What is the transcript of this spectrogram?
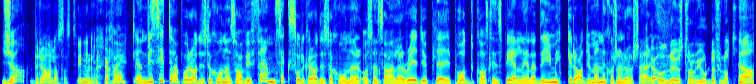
Ja, bra låtsastvillingar. verkligen. Vi sitter ju här på radiostationen så har vi fem, sex olika radiostationer och sen så alla radio play, podcastinspelningarna. Det är ju mycket radiomänniskor som rör sig här. Jag undrar just vad de gjorde för något. Ja,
